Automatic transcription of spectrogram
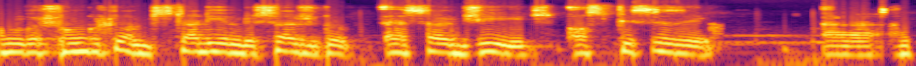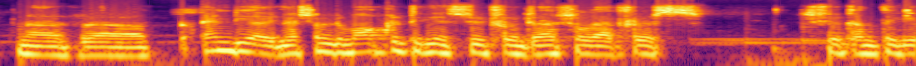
অঙ্গ সংগঠন study and research group SRG অসপিসিসে আপনার NDI National Democratic Institute International Affairs সেখান থেকে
